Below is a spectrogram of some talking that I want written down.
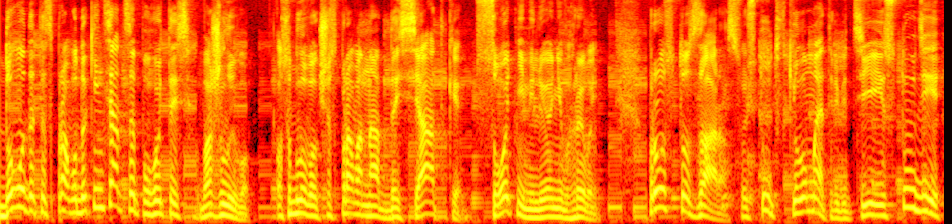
Доводити справу до кінця це погодьтесь важливо, особливо якщо справа на десятки, сотні мільйонів гривень. Просто зараз, ось тут, в кілометрі від цієї студії,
